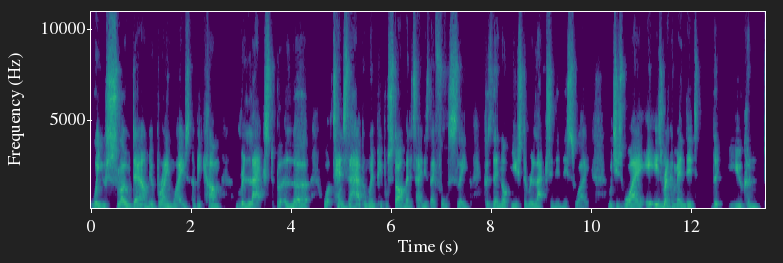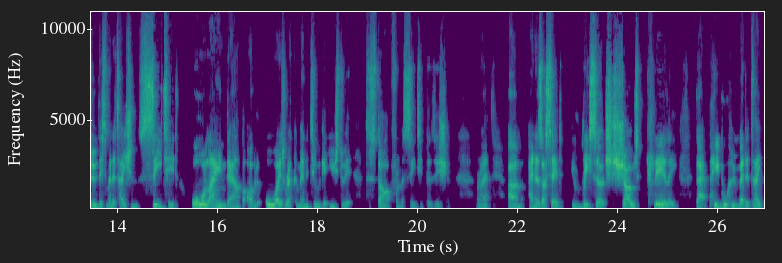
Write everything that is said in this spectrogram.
where you slow down your brain waves and become relaxed but alert, what tends to happen when people start meditating is they fall asleep because they're not used to relaxing in this way, which is why it is recommended that you can do this meditation seated or laying down, but I would always recommend until we get used to it to start from a seated position. Right. Um, and as I said, research shows clearly that people who meditate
